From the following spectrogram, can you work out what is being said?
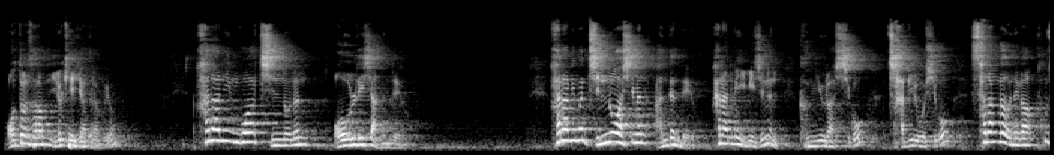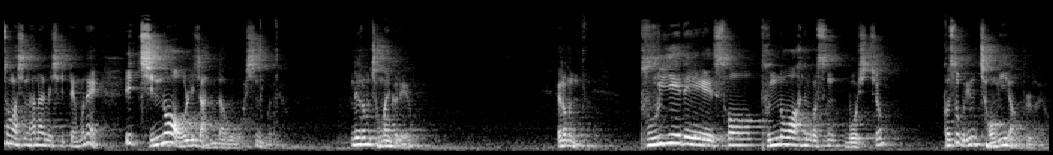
어떤 사람은 이렇게 얘기하더라고요. 하나님과 진노는 어울리지 않는데요. 하나님은 진노하시면 안 된대요. 하나님의 이미지는 긍휼하시고 자비로우시고 사랑과 은혜가 풍성하신 하나님이시기 때문에 이 진노와 어울리지 않는다고 하시는 거예요. 근데 여러분 정말 그래요? 여러분, 불의에 대해서 분노하는 것은 무엇이죠? 그것을 우리는 정의라고 불러요.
